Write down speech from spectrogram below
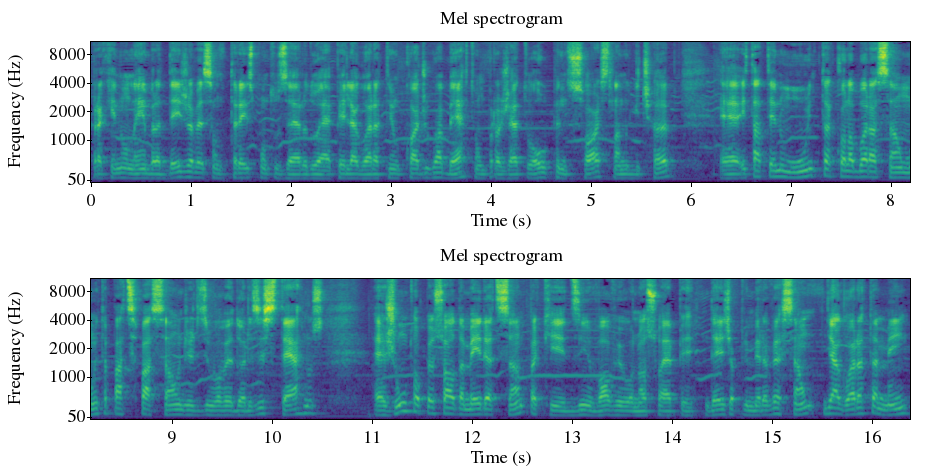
para quem não lembra, desde a versão 3.0 do app, ele agora tem um código aberto, um projeto open source lá no GitHub, é, e está tendo muita colaboração, muita participação de desenvolvedores externos, é, junto ao pessoal da at Sampa, que desenvolve o nosso app desde a primeira versão, e agora também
